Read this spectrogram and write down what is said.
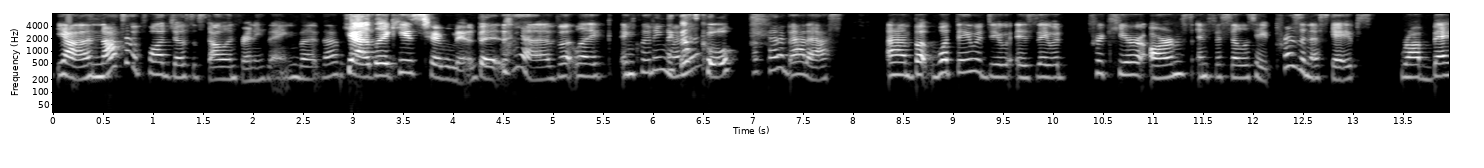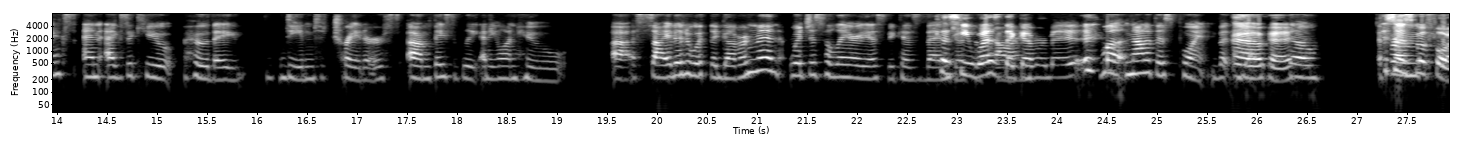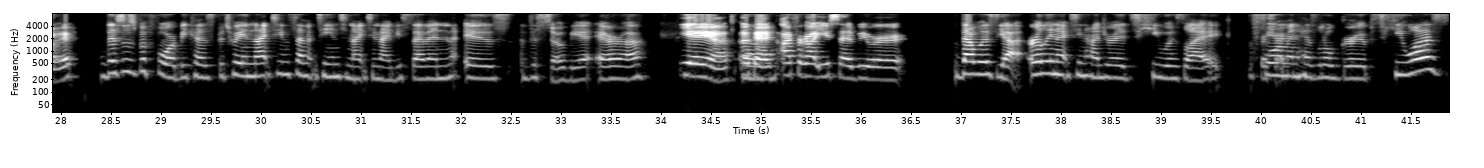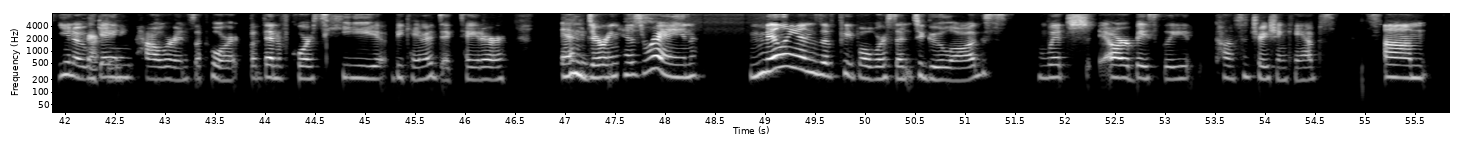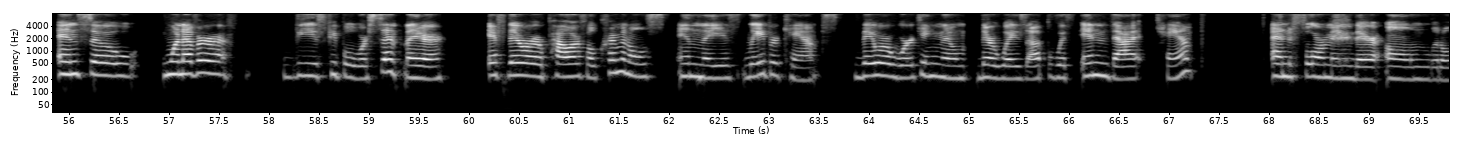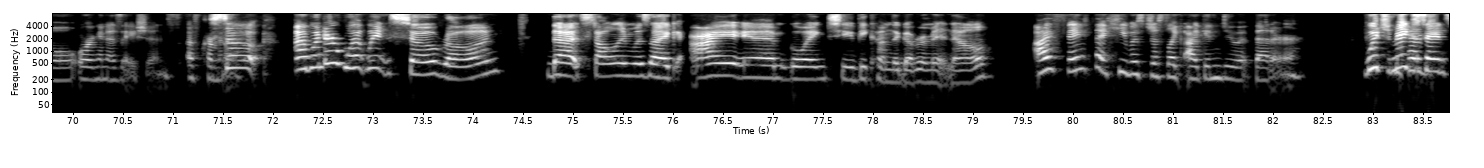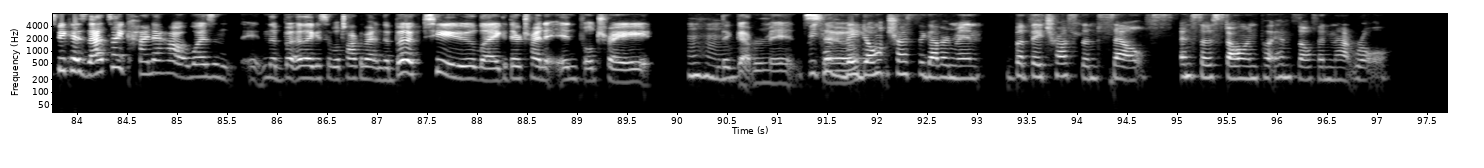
Yeah, not to applaud Joseph Stalin for anything, but that's Yeah, like he's terrible man, but Yeah, but like including like, women. That's cool. That's kind of badass. Um, but what they would do is they would procure arms and facilitate prison escapes, rob banks, and execute who they deemed traitors. Um, basically, anyone who uh, sided with the government, which is hilarious because then because he was Stalin, the government. Well, not at this point, but oh, okay. So this from, was before. This was before because between 1917 to 1997 is the Soviet era. Yeah, yeah. So, okay, I forgot you said we were. That was yeah, early 1900s. He was like For forming sure. his little groups. He was, you know, Tracking. gaining power and support, but then of course he became a dictator. And during his reign, millions of people were sent to gulags, which are basically concentration camps. Um, and so whenever these people were sent there, if there were powerful criminals in these labor camps, they were working them, their ways up within that camp and forming their own little organizations of criminals. So I wonder what went so wrong that Stalin was like, I am going to become the government now. I think that he was just like, I can do it better. Which makes because, sense because that's like kind of how it was in, in the book. Like I said, we'll talk about in the book too. Like they're trying to infiltrate mm-hmm. the government because so. they don't trust the government, but they trust themselves. And so Stalin put himself in that role.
